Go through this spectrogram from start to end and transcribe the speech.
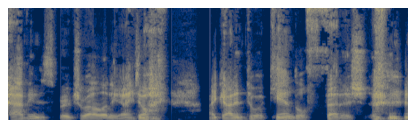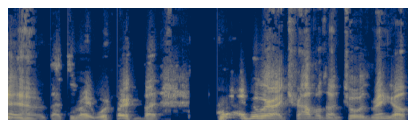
having the spirituality. I know I, I got into a candle fetish. that's the right word, but everywhere I traveled on tour with Ringo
